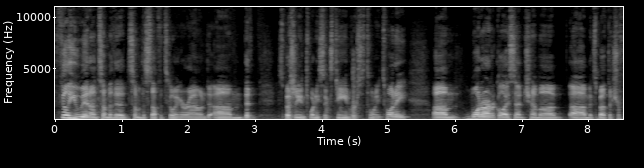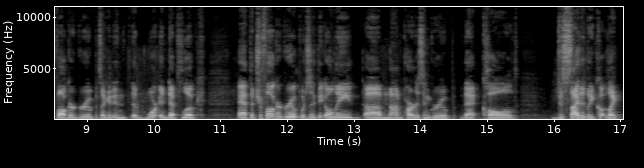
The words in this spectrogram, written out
fill you in on some of the some of the stuff that's going around um, that especially in 2016 versus 2020. Um, one article I sent Chema, um, it's about the Trafalgar Group. It's like in, a more in depth look at the Trafalgar Group, which is like the only um, nonpartisan group that called decidedly like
